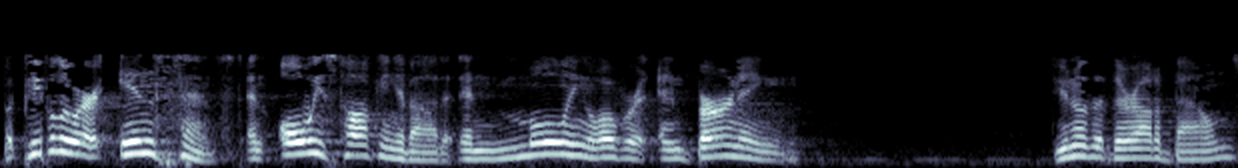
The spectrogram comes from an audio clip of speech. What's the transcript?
But people who are incensed and always talking about it and mulling over it and burning, do you know that they're out of bounds?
